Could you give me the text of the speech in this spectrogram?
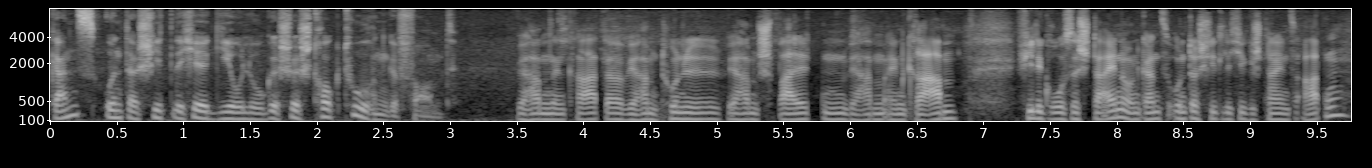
ganz unterschiedliche geologische Strukturen geformt. Wir haben einen Krater, wir haben Tunnel, wir haben Spalten, wir haben einen Graben, viele große Steine und ganz unterschiedliche Gesteinsarten.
